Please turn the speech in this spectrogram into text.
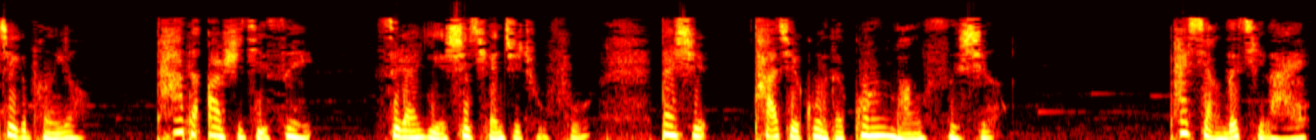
这个朋友，他的二十几岁，虽然也是全职主妇，但是他却过得光芒四射。他想得起来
